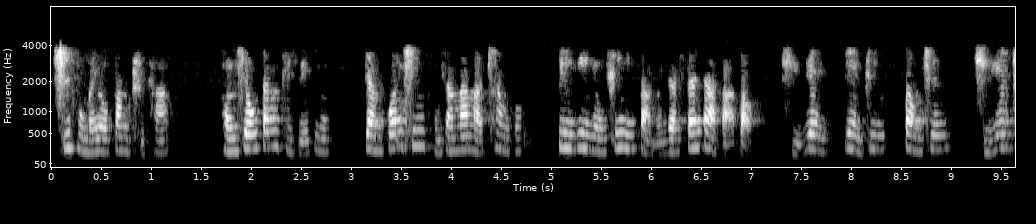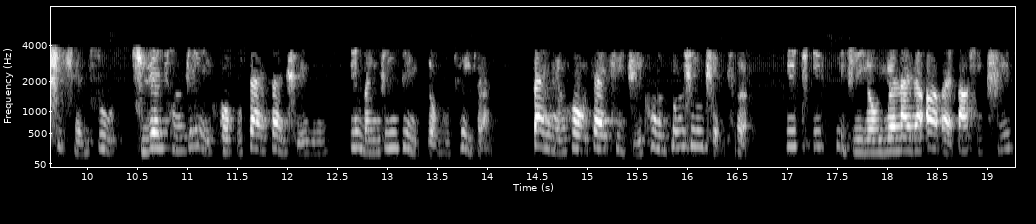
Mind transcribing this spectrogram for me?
师傅没有放弃他。同修当即决定向观心菩萨妈妈忏悔，并运用心灵法门的三大法宝，许愿念经放生，许愿吃全素，许愿成真以后不再犯邪淫，一门精进永不退转。半年后再去疾控中心检测，CT 四值由原来的二百八十七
